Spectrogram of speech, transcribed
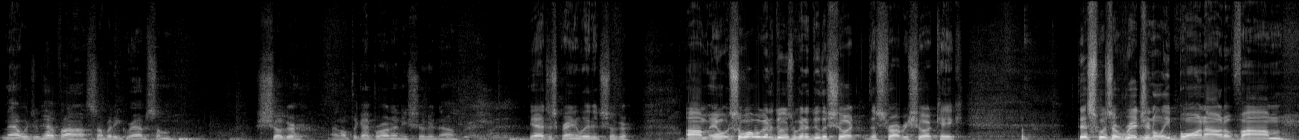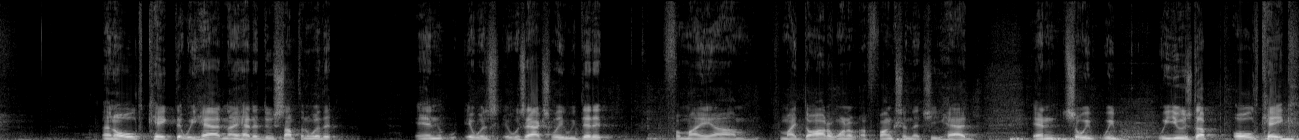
Matt, would you have uh, somebody grab some sugar? I don't think I brought any sugar down. Yeah, just granulated sugar. Um, and so what we're going to do is we're going to do the short, the strawberry shortcake. This was originally born out of um, an old cake that we had, and I had to do something with it. And it was, it was actually we did it for my um, for my daughter, one of a function that she had, and so we we we used up old cake,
